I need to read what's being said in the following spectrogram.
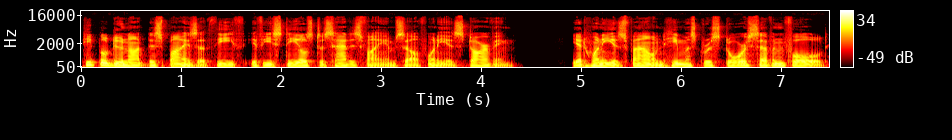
People do not despise a thief if he steals to satisfy himself when he is starving. Yet when he is found, he must restore sevenfold.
